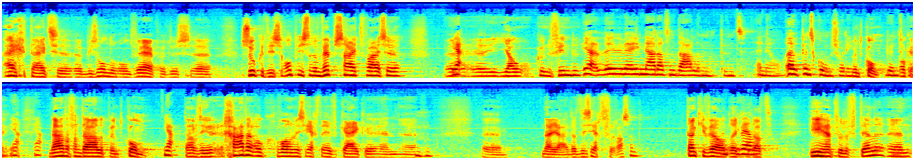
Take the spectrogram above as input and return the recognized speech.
eigentijdse, eh, bijzondere ontwerpen. Dus zoek het eens op. Is er een website waar ze eh, Ja. eh, jou kunnen vinden? Ja, www.nadavandalen.nl. eh, .com, sorry. .com. Oké. Ja, ja. Nadervandalen.com. Ja. Dames en heren, ga daar ook gewoon eens echt even kijken. En Mhm. nou ja, dat is echt verrassend. Dankjewel, dat Dankjewel. je dat hier hebt willen vertellen. En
